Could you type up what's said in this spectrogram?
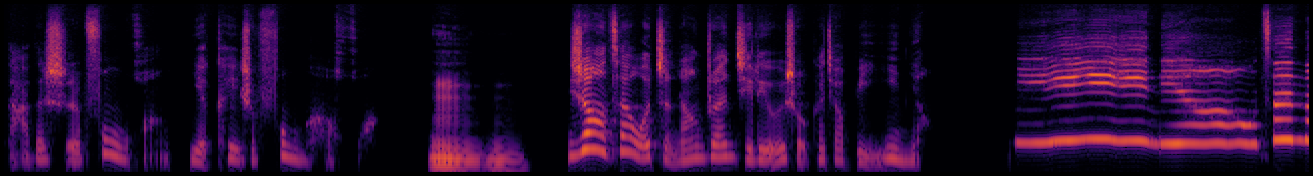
达的是，凤凰也可以是凤和凰。嗯嗯，你知道，在我整张专辑里有一首歌叫《比翼鸟》，比翼鸟在南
